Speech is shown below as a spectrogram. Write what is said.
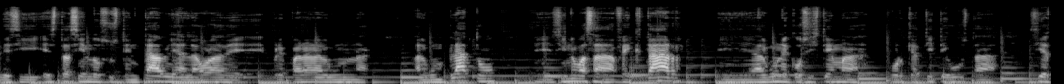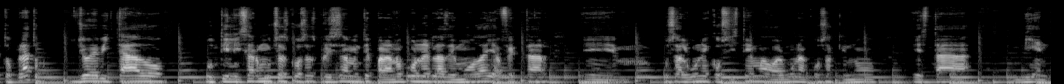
de si está siendo sustentable a la hora de preparar alguna, algún plato, eh, si no vas a afectar eh, algún ecosistema porque a ti te gusta cierto plato. Yo he evitado utilizar muchas cosas precisamente para no ponerlas de moda y afectar eh, pues algún ecosistema o alguna cosa que no está bien.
